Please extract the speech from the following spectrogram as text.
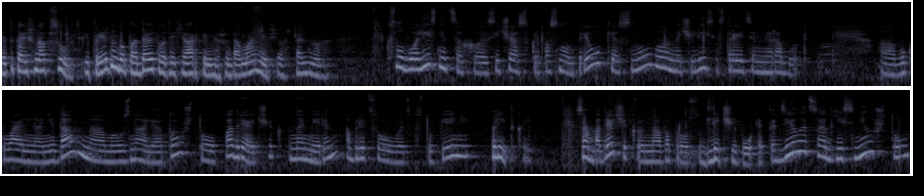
Это, конечно, абсурд. И при этом выпадают вот эти арки между домами и все остальное. К слову о лестницах, сейчас в крепостном переулке снова начались строительные работы. А, буквально недавно мы узнали о том, что подрядчик намерен облицовывать ступени плиткой. Сам подрядчик на вопрос, для чего это делается, объяснил, что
